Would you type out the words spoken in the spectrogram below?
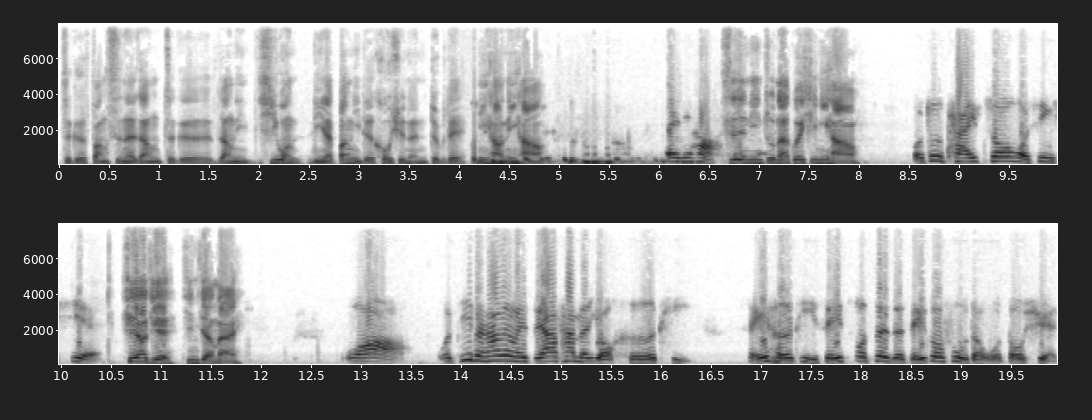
这个方式呢？让这个让你希望你来帮你的候选人，对不对？你好，你好，哎，你好，是您住哪贵姓？你好，我住台中，我姓谢，谢小姐，请讲来。哇。我基本上认为，只要他们有合体，谁合体，谁做正的，谁做负的，我都选。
